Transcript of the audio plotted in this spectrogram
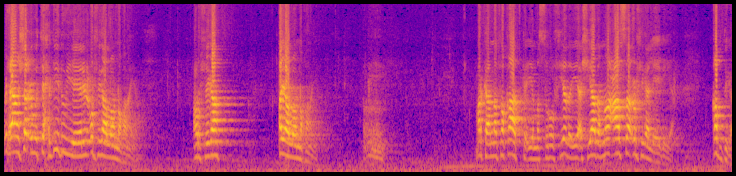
wixii aan sharcigu taxdiid u yeelin curfigaa loo noqonaya curfiga ayaa loo noqonaya marka nafaqaadka iyo masruufyada iyo ashyaada noocaasa curfigaa la eegaya qabdiga.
